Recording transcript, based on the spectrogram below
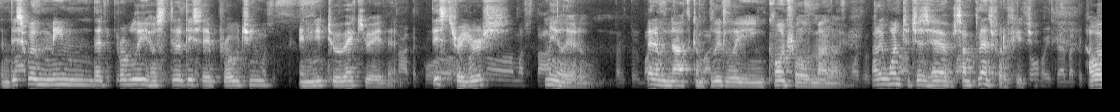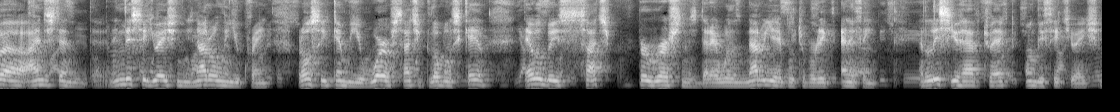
then this will mean that probably hostilities are approaching and you need to evacuate them. This triggers me a little that I'm not completely in control of my life, but I want to just have some plans for the future. However, I understand that in this situation, not only Ukraine, but also it can be a war of such a global scale, there will be such perversions that I will not be able to predict anything. At least you have to act on the situation.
